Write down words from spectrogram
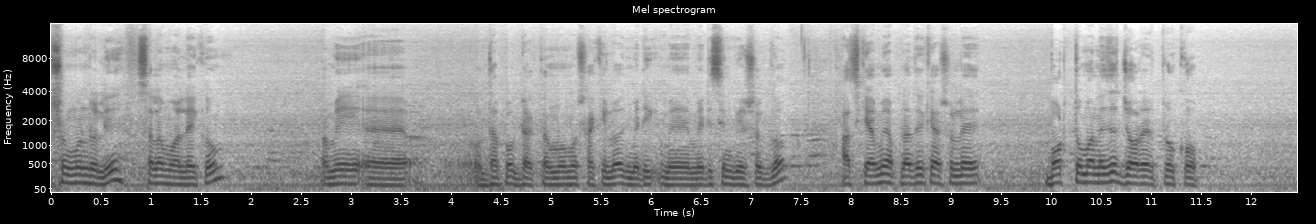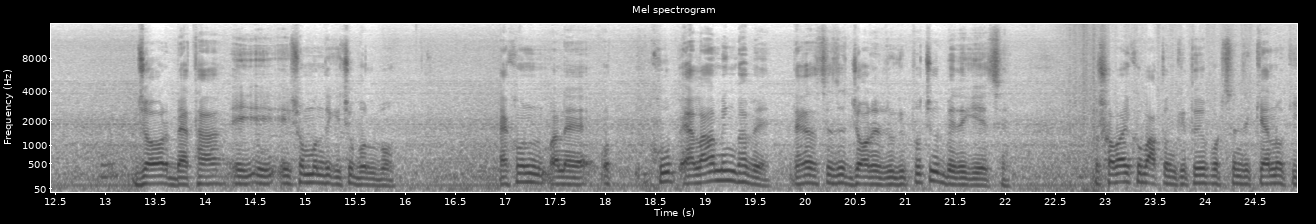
দর্শক মণ্ডলী, সালামু আলাইকুম। আমি অধ্যাপক ডাক্তার মোহাম্মদ শাকিল ওয়াজ মেডিসিন বিশেষজ্ঞ। আজকে আমি আপনাদেরকে আসলে বর্তমানে যে জ্বরের প্রকোপ, জ্বর, ব্যথা, এই এই সম্বন্ধে কিছু বলব। এখন মানে খুব অ্যালার্মিংভাবে দেখা যাচ্ছে যে জ্বরের রুগী প্রচুর বেড়ে গিয়েছে। তো সবাই খুব আতঙ্কিত হয়ে পড়ছেন যে কেন, কী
